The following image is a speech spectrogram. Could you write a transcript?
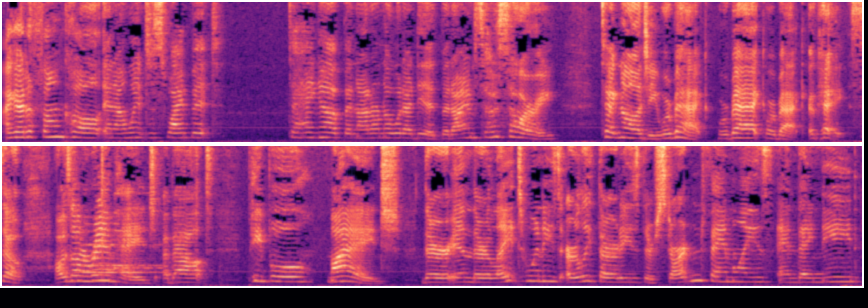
I got a phone call and I went to swipe it to hang up and I don't know what I did, but I am so sorry. Technology, we're back. We're back. We're back. Okay, so I was on a rampage about people my age they're in their late 20s, early 30s, they're starting families, and they need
